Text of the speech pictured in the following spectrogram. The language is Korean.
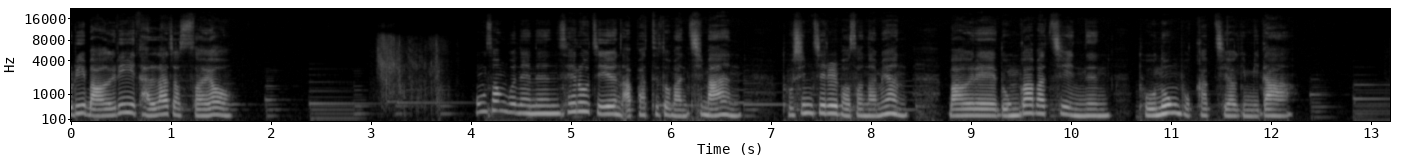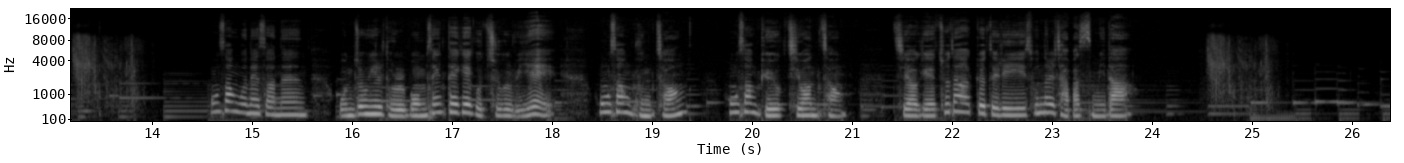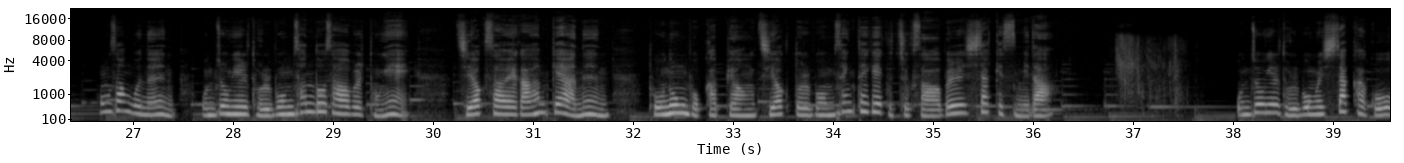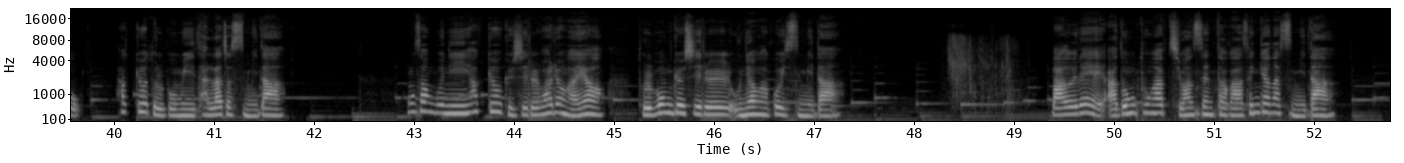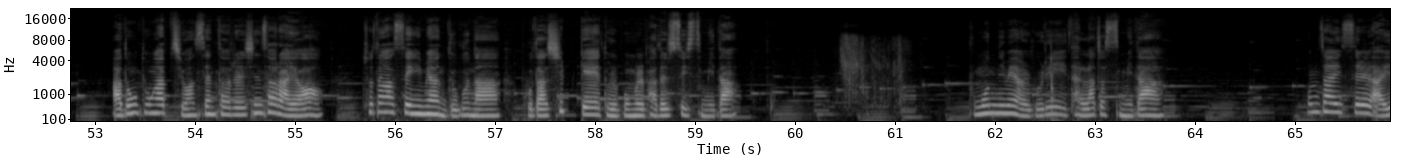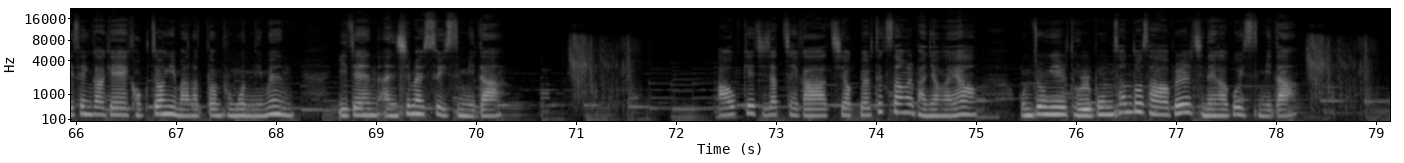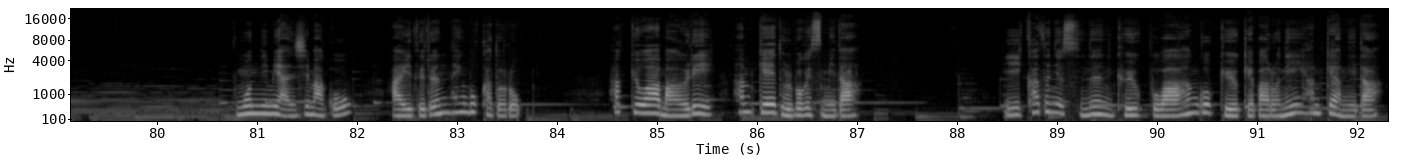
우리 마을이 달라졌어요. 홍성군에는 새로 지은 아파트도 많지만 도심지를 벗어나면 마을에 농가밭이 있는 도농복합 지역입니다. 홍성군에서는 온종일 돌봄 생태계 구축을 위해 홍성군청, 홍성교육지원청, 지역의 초등학교들이 손을 잡았습니다. 홍성군은 온종일 돌봄 선도 사업을 통해 지역사회가 함께하는 도농복합형 지역돌봄 생태계 구축 사업을 시작했습니다. 온종일 돌봄을 시작하고 학교 돌봄이 달라졌습니다. 홍성군이 학교 교실을 활용하여 돌봄 교실을 운영하고 있습니다. 마을에 아동통합지원센터가 생겨났습니다. 아동통합지원센터를 신설하여 초등학생이면 누구나 보다 쉽게 돌봄을 받을 수 있습니다. 부모님의 얼굴이 달라졌습니다. 혼자 있을 아이 생각에 걱정이 많았던 부모님은 이젠 안심할 수 있습니다. 아홉 개 지자체가 지역별 특성을 반영하여 온종일 돌봄 선도 사업을 진행하고 있습니다. 부모님이 안심하고 아이들은 행복하도록 학교와 마을이 함께 돌보겠습니다. 이 카드 뉴스는 교육부와 한국교육개발원이 함께합니다.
